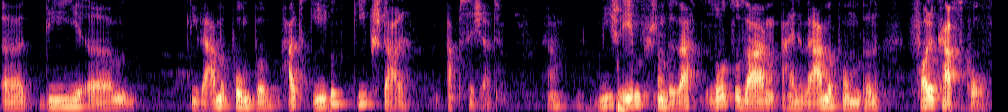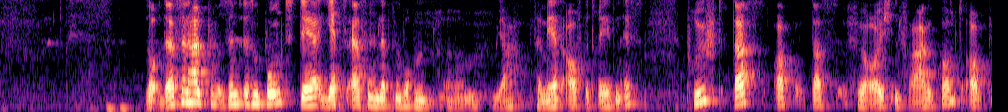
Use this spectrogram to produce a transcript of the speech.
äh, die ähm, die Wärmepumpe halt gegen Diebstahl absichert. Wie eben schon gesagt, sozusagen eine Wärmepumpe Vollkasko. So, das sind halt, sind, ist ein Punkt, der jetzt erst in den letzten Wochen ähm, ja, vermehrt aufgetreten ist. Prüft das, ob das für euch in Frage kommt, ob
